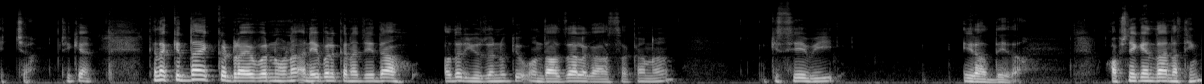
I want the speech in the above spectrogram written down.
ਇੱਛਾ, ਠੀਕ ਹੈ। ਕਹਿੰਦਾ ਕਿੱਦਾਂ ਇੱਕ ਡਰਾਈਵਰ ਨੂੰ ਹਨਾ ਅਨੇਬਲ ਕਰਨਾ ਚਾਹੀਦਾ ਅਦਰ ਯੂਜ਼ਰ ਨੂੰ ਕਿ ਉਹ ਅੰਦਾਜ਼ਾ ਲਗਾ ਸਕਣ ਕਿਸੇ ਵੀ ਇਰਾਦੇ ਦਾ ਆਪਸ਼ਨ ਇਹ ਕਹਿੰਦਾ nothing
